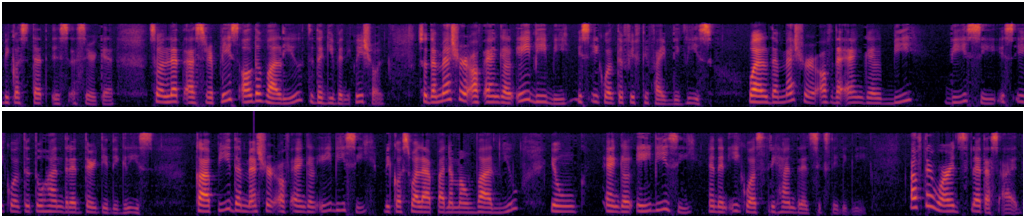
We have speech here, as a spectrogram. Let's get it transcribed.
because that is a circle. So let us replace all the value to the given equation. So the measure of angle ADB is equal to 55 degrees, while the measure of the angle BDC is equal to 230 degrees. Copy the measure of angle ADC because wala pa namang value yung angle ADC and then equals 360 degree. Afterwards, let us add.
